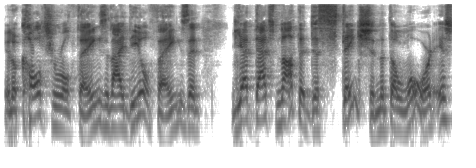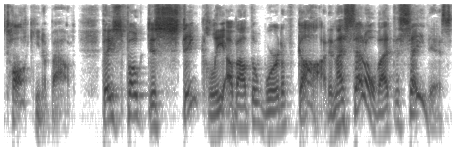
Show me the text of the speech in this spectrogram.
you know cultural things and ideal things and Yet that's not the distinction that the Lord is talking about. They spoke distinctly about the Word of God. And I said all that to say this.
